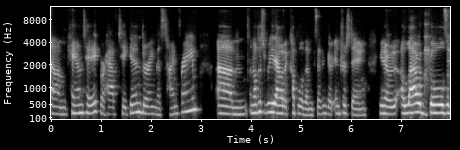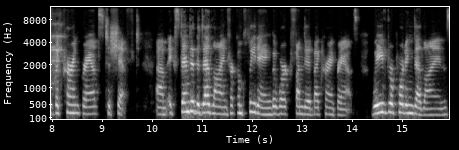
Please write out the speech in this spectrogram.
um, can take or have taken during this time frame. Um, and I'll just read out a couple of them because I think they're interesting. You know, allowed goals of the current grants to shift um, extended the deadline for completing the work funded by current grants, waived reporting deadlines,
